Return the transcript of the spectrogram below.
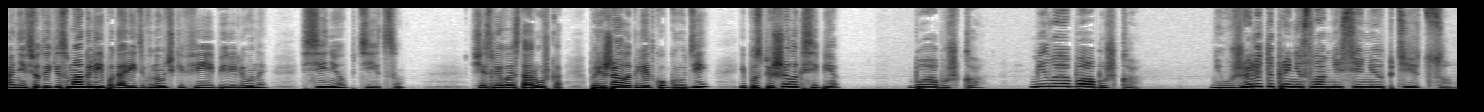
Они все-таки смогли подарить внучке феи Берелюны синюю птицу. Счастливая старушка прижала клетку к груди и поспешила к себе. «Бабушка, милая бабушка, неужели ты принесла мне синюю птицу?»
